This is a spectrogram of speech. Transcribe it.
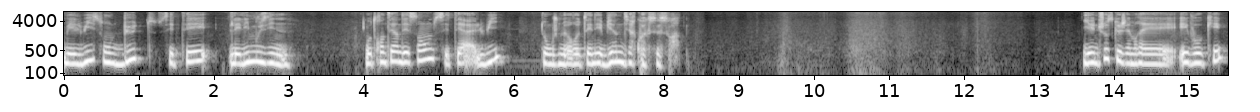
Mais lui, son but, c'était les limousines. Au 31 décembre, c'était à lui, donc je me retenais bien de dire quoi que ce soit. Il y a une chose que j'aimerais évoquer.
